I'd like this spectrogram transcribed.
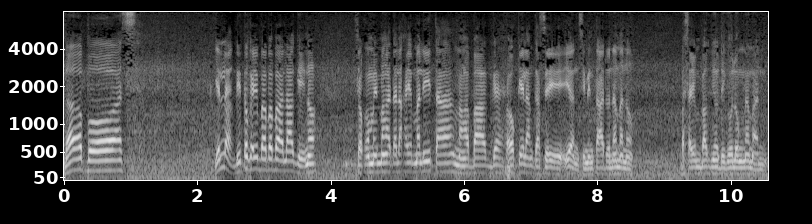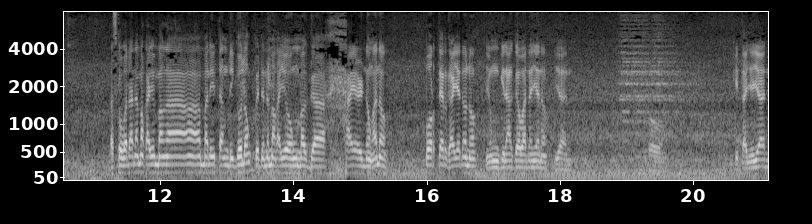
Tapos, yan lang. Dito kayo bababa lagi, no? So kung may mga dala kayong malita, mga bag, okay lang kasi yan, simentado naman, no? Basta yung bag nyo, digulong naman. Tapos kung wala naman kayong mga malitang digulong, pwede naman kayong mag-hire nung ano, porter gaya no, no? Yung ginagawa na yan, no? Yan. Oh. Kita nyo yan.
